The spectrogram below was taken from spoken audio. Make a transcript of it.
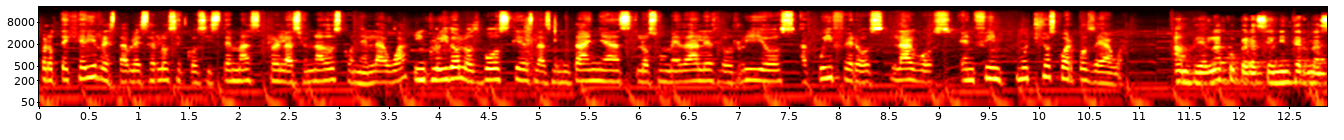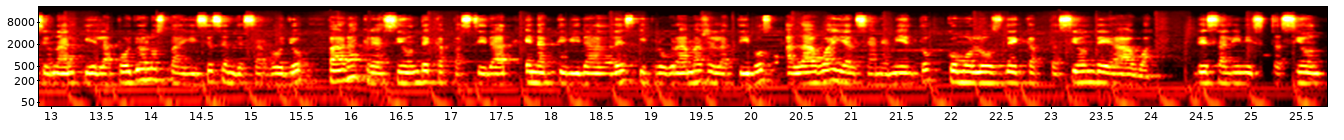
proteger y restablecer los ecosistemas relacionados con el agua, incluidos los bosques, las montañas, los humedales, los ríos, acuíferos, lagos, en fin, muchos cuerpos de agua. Ampliar la cooperación internacional y el apoyo a los países en desarrollo para creación de capacidad en actividades y programas relativos al agua y al saneamiento, como los de captación de agua, desalinización,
